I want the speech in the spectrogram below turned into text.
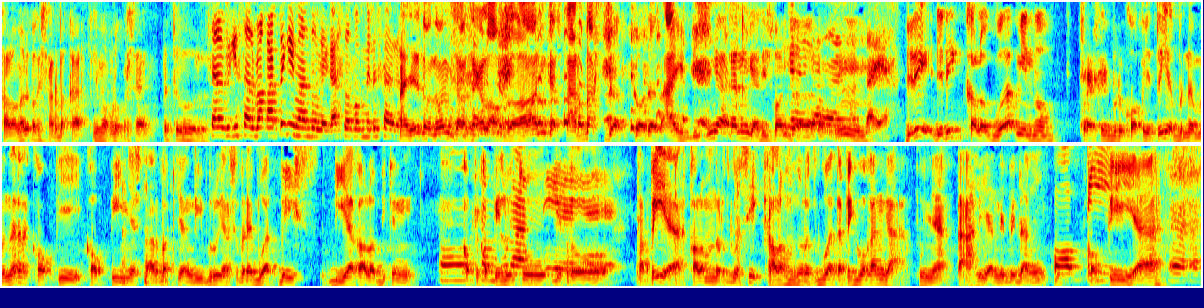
Kalau nggak lu pakai Starbucks card 50%. Betul. Cara bikin Starbucks card gimana tuh, Le? Kasih tau pemirsa Nah jadi teman-teman bisa misalnya logon ke starbucks.co.id Enggak kan nggak disponsor Nggak, nggak, nggak, Hmm. masa ya? Jadi jadi kalau gue minum freshly brew coffee itu ya bener-bener kopi kopinya Starbucks yang di brew yang sebenarnya buat base dia kalau bikin Oh, kopi-kopi campuran, lucu iya, gitu. iya, iya. Tapi ya kalau menurut gue sih kalau menurut gue tapi gue kan nggak punya keahlian di bidang Kopi. ya. Heeh.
